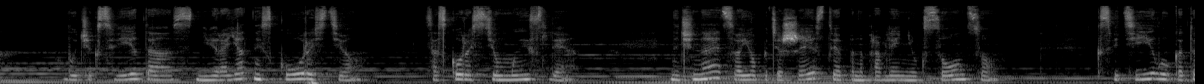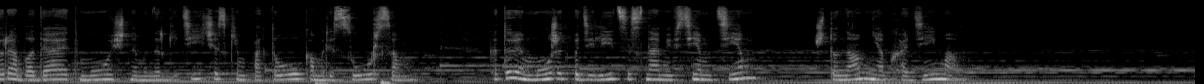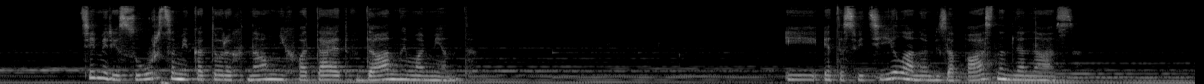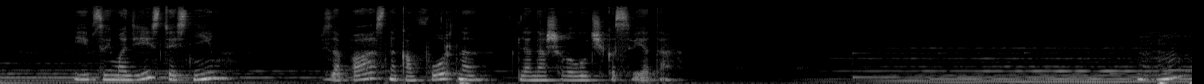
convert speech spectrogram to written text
лучик света с невероятной скоростью, со скоростью мысли – начинает свое путешествие по направлению к Солнцу, к светилу, который обладает мощным энергетическим потоком, ресурсом, который может поделиться с нами всем тем, что нам необходимо, теми ресурсами, которых нам не хватает в данный момент. И это светило, оно безопасно для нас – и взаимодействие с ним безопасно, комфортно для нашего лучика света. Угу.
